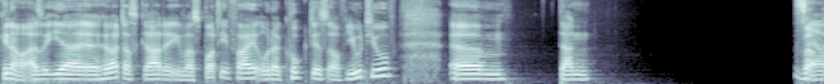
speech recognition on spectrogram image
Genau, also ihr äh, hört das gerade über Spotify oder guckt es auf YouTube. Ähm, dann. So, Ja,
